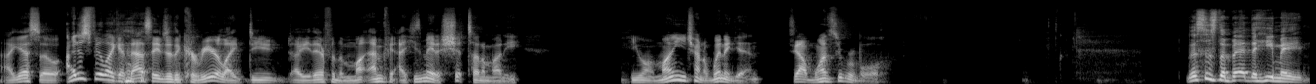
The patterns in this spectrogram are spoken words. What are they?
I guess so. I just feel like at that stage of the career, like, do you are you there for the money? I'm, he's made a shit ton of money. You want money? You trying to win again? He's got one Super Bowl. This is the bed that he made.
